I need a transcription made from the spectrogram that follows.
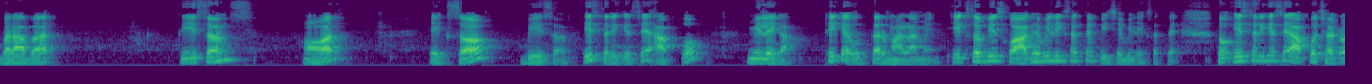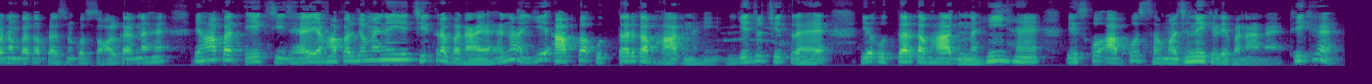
बराबर तीस अंश और एक सौ बीस अंश इस तरीके से आपको मिलेगा। ठीक है उत्तर माला में 120 को आगे भी लिख सकते हैं, पीछे भी लिख सकते हैं। तो इस तरीके से आपको छठवा नंबर का प्रश्न को सॉल्व करना है। यहाँ पर एक चीज़ है, यहाँ पर जो मैंने ये चित्र बनाया है ना, ये आपका उत्तर का भाग नहीं ये जो चित्र है, ये उत्तर का भाग नहीं है, इसको आपको समझने के लिए बनाना है, ठीक है?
